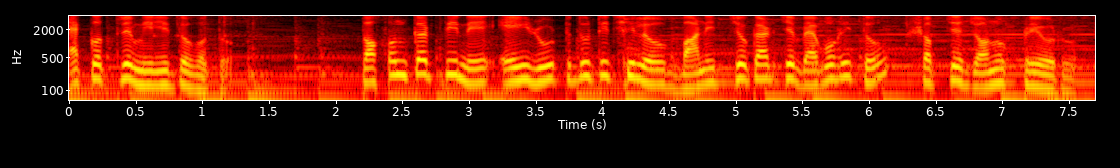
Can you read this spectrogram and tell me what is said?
একত্রে মিলিত হতো। তখনকার দিনে এই রুট দুটি ছিল বাণিজ্য কার্যে ব্যবহৃত সবচেয়ে জনপ্রিয় রুট।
